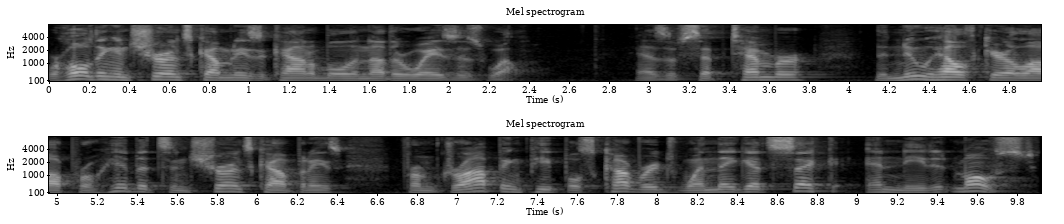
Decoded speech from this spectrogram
We're holding insurance companies accountable in other ways as well. As of September, the new healthcare law prohibits insurance companies from dropping people's coverage when they get sick and need it most.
